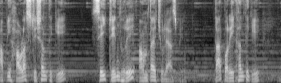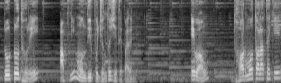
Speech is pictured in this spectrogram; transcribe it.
আপনি হাওড়া স্টেশন থেকে সেই ট্রেন ধরে আমতায় চলে আসবেন। তারপর এখান থেকে টোটো ধরে আপনি মন্দির পর্যন্ত যেতে পারেন। এবং ধর্মতলা থেকে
